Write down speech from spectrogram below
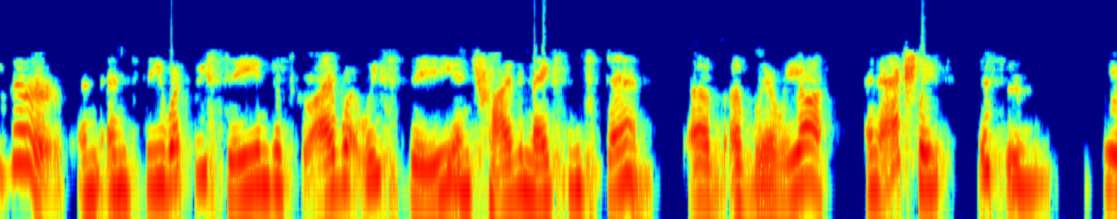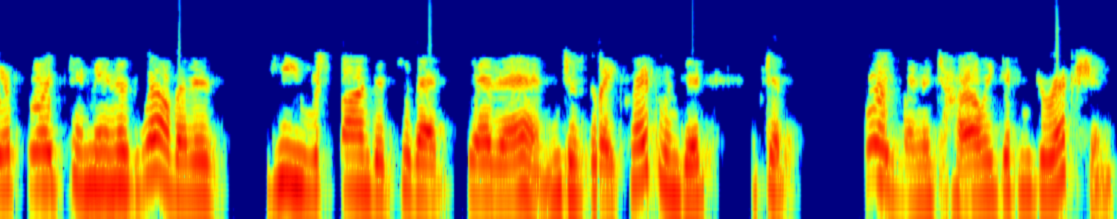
observe and, and see what we see and describe what we see and try to make some sense of, of where we are. And actually, this is where Freud came in as well. That is, he responded to that dead end just the way Kraepelin did, except Freud went an entirely different direction,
